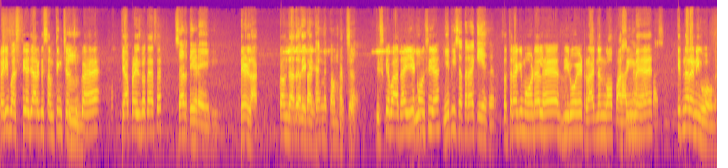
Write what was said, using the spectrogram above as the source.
करीब अस्सी हज़ार के समथिंग चल हम्म। चुका है। क्या प्राइस बताया सर सर डेढ़ है भी। डेढ़ लाख। कम ज़्यादा मतलब देखेंगे। में कम अच्छा। इसके बाद है ये ये- कौन सी है? ये भी सत्रह की है सर। सत्रह की मॉडल है ज़ीरो एट राजनांदगांव पासिंग में है। कितना रनिंग हुआ होगा?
